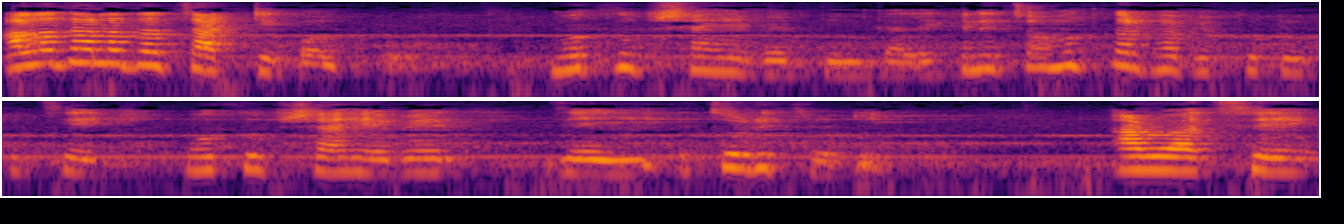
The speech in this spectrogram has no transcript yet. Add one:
আলাদা আলাদা চারটি গল্প। মতলুব সাহেবের দিনকাল। এখানে চমৎকারভাবে ফুটে উঠেছে মতলুব সাহেবের যেই চরিত্রটি। আরও আছে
